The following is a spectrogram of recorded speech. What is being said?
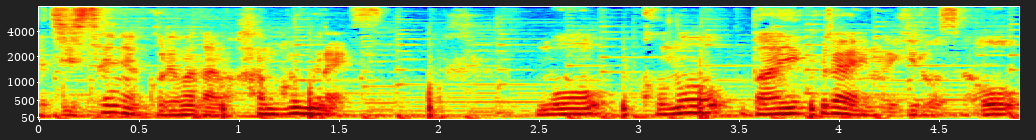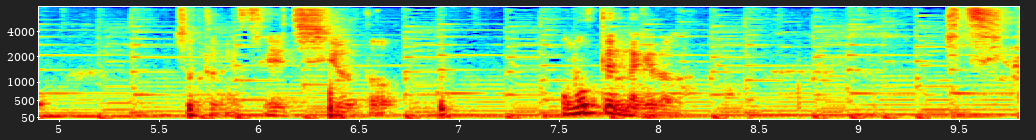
や実際にはこれまだの半分ぐらいです。もうこの倍くらいの広さをちょっとね整地しようと思ってんだけど。きついな。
